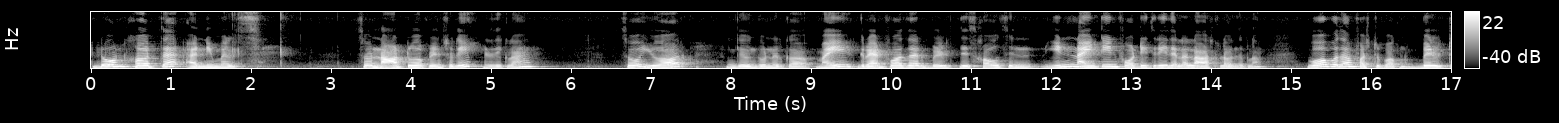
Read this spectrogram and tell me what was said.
Don't hurt the animals so not to அப்படின்னு சொல்லி எழுதிக்கலாம். ஸோ யூ ஆர் இங்கே இங்கே ஒன்று இருக்கா? My grandfather built this house in in nineteen forty three இதெல்லாம் லாஸ்ட்டில் வந்துக்கலாம். வேர்பை தான் ஃபஸ்ட்டு பார்க்கணும். பில்ட்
